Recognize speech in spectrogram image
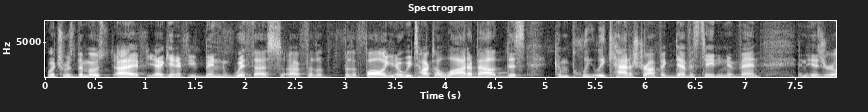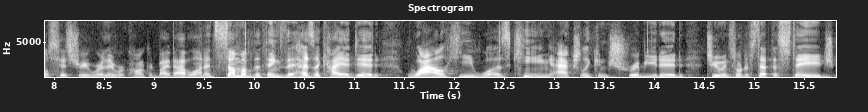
which was the most, uh, if, again, if you've been with us uh, for, the, for the fall, you know, we talked a lot about this completely catastrophic, devastating event in Israel's history where they were conquered by Babylon. And some of the things that Hezekiah did while he was king actually contributed to and sort of set the stage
